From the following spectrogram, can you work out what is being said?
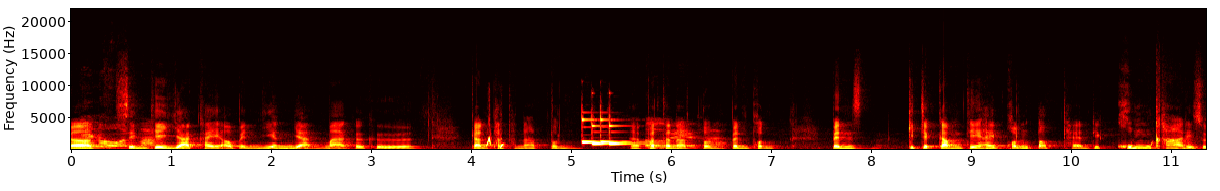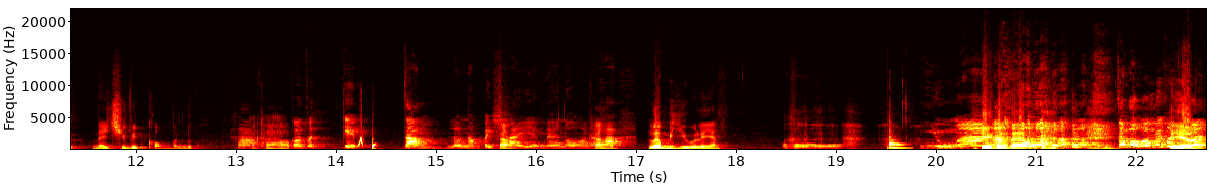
ก็แน่นอนสิ่งค่ะที่อยากให้เอาเป็นเยี่ยงอย่างมากก็คือ การพัฒนาตนนะพัฒนาตนค่ะเป็นผลเป็นกิจกรรมที่ให้ผลตอบแทนที่คุ้มค่าที่สุดในชีวิตของมนุษย์ค่ะครับก็จะเก็บจำแล้วนำไปใช้อย่างแน่นอนคนะรัคะบเริ่มหิวหรือยัง โอ้โห หิวมาก จะบอกว่าไม่ค่อยเตรียมว่า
